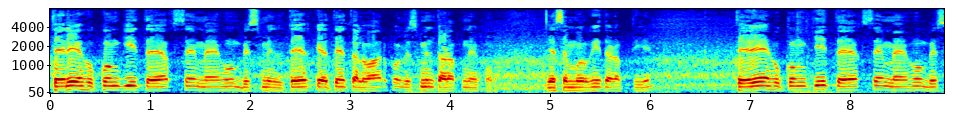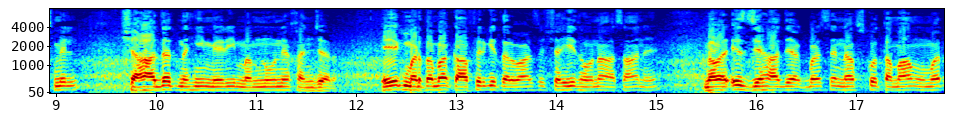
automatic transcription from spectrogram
تیرے حکم کی تیغ سے میں ہوں بسمل۔ تیغ کہتے ہیں تلوار کو بسمل تڑپنے کو، جیسے مرغی تڑپتی ہے۔ تیرے حکم کی تیغ سے میں ہوں بسمل شہادت نہیں میری ممنون خنجر۔ ایک مرتبہ کافر کی تلوار سے شہید ہونا آسان ہے، مگر اس جہاد اکبر سے نفس کو تمام عمر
